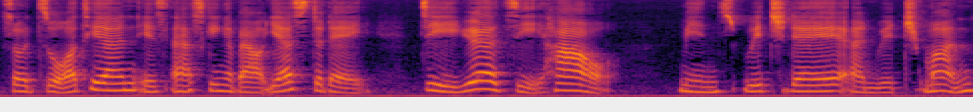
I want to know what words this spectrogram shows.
So 昨天 is asking about yesterday. 几月几号 means which day and which month.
